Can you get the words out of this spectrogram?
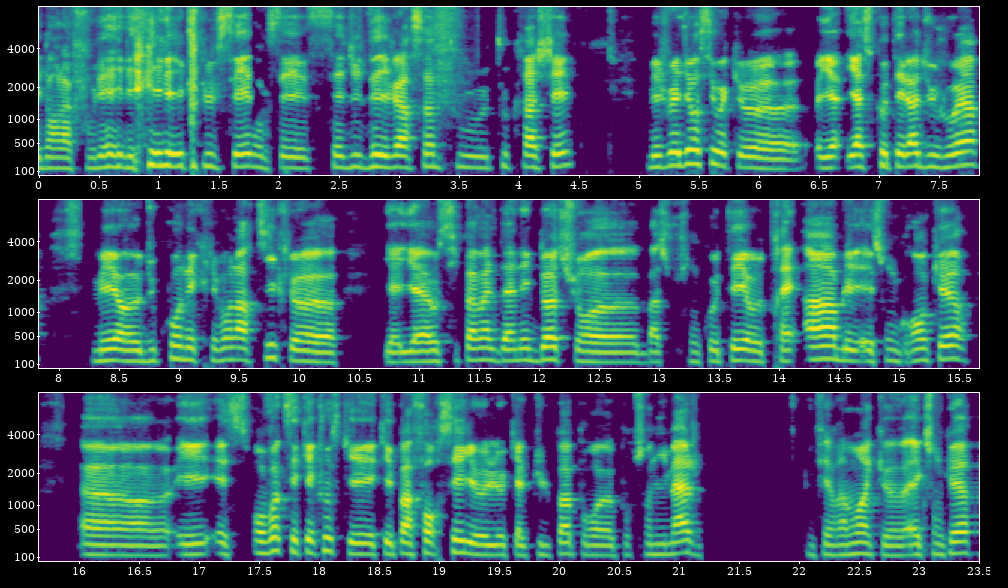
et dans la foulée, il est, il expulsé. Donc, c'est, du Daverson tout, tout craché. Mais je voulais dire aussi ouais, que euh, y, a- ce côté-là du joueur. Mais euh, du coup, en écrivant l'article, euh, il y, a- aussi pas mal d'anecdotes sur bah, son côté très humble et, son grand cœur. Et, on voit que c'est quelque chose qui est, qui est pas forcé, il le calcule pas pour, pour son image. Il fait vraiment avec, euh, avec son cœur.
